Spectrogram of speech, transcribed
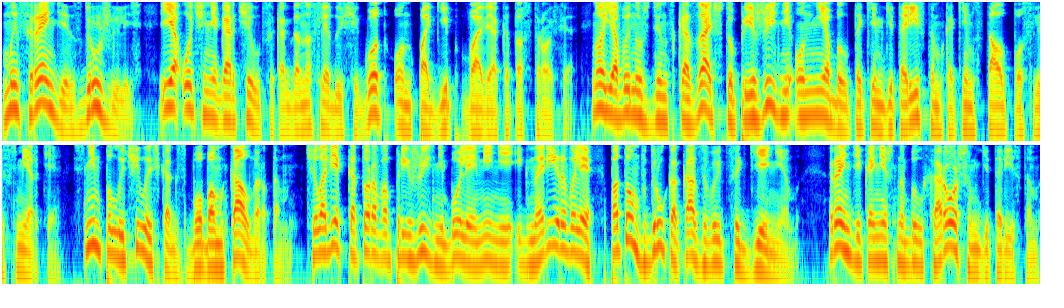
Мы с Рэнди сдружились, и я очень огорчился, когда на следующий год он погиб в авиакатастрофе. Но я вынужден сказать, что при жизни он не был таким гитаристом, каким стал после смерти. С ним получилось как с Бобом Калвертом. Человек, которого при жизни более-менее игнорировали, потом вдруг оказывается гением. Рэнди, конечно, был хорошим гитаристом,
